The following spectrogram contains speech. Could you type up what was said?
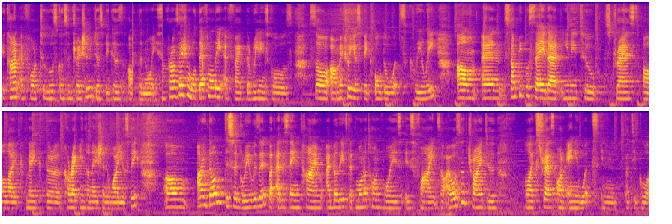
you can't afford to lose concentration just because of the noise. Pronunciation will definitely affect the reading scores so uh, make sure you speak all the words clearly um, and some people say that you need to stress or like make the correct intonation while you speak um, I don't disagree with it, but at the same time, I believe that monotone voice is fine. So I wasn't trying to like stress on any words in particular,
